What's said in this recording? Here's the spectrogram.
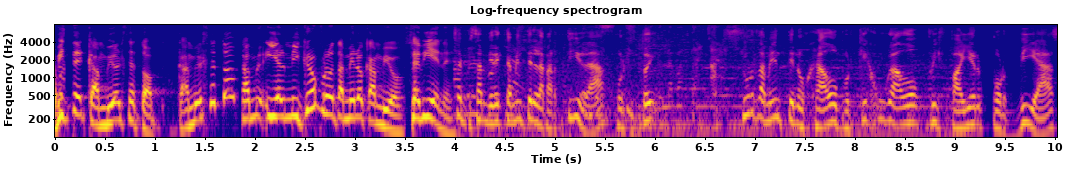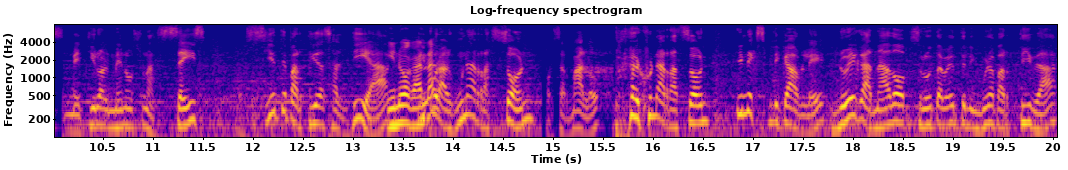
¿Viste? Cambió el setup. Cambió el setup. Cambió. Y el micrófono también lo cambió. Se viene. Vamos a empezar directamente en la partida porque estoy absurdamente enojado porque he jugado Free Fire por días. Me tiro al menos unas 6 o 7 partidas al día. ¿Y no gana? por alguna razón, por ser malo, por alguna razón inexplicable, no he ganado absolutamente ninguna partida.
